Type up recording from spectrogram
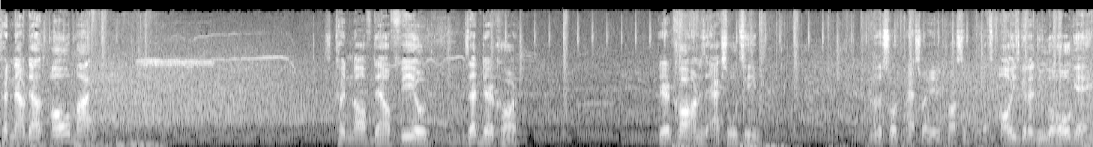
Cutting out down, oh my. He's cutting off downfield. Is that Derek Carr? Derek Carr on his actual team. Another short pass right here across the middle. That's all he's gonna do the whole game.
